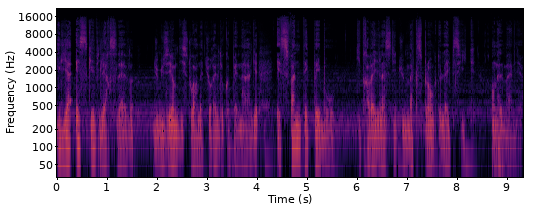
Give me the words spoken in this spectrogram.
il y a Eske Villerslev, du Muséum d'histoire naturelle de Copenhague, et Svante Pebo, qui travaille à l'Institut Max Planck de Leipzig, en Allemagne.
